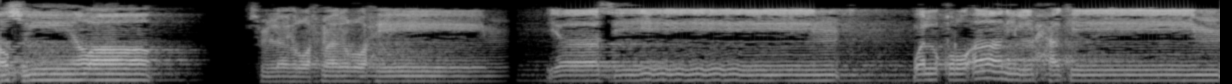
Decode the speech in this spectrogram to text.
بصيرا. بسم الله الرحمن الرحيم. ياسين. والقرآن الحكيم.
